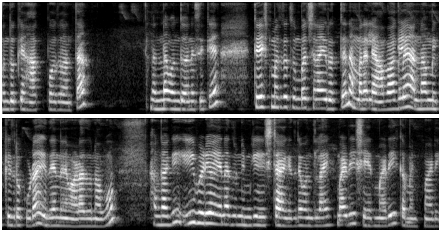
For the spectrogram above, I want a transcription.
ಮುಂದಕ್ಕೆ ಹಾಕ್ಬೋದು ಅಂತ ನನ್ನ ಒಂದು ಅನಿಸಿಕೆ. ಟೇಸ್ಟ್ ಮಾತ್ರ ತುಂಬ ಚೆನ್ನಾಗಿರುತ್ತೆ. ನಮ್ಮ ಮನೇಲಿ ಯಾವಾಗಲೇ ಅನ್ನ ಮಿಕ್ಕಿದ್ರು ಕೂಡ ಇದೇನೇ ಮಾಡೋದು ನಾವು. ಹಾಗಾಗಿ ಈ ವಿಡಿಯೋ ಏನಾದರೂ ನಿಮಗೆ ಇಷ್ಟ ಆಗಿದರೆ ಒಂದು ಲೈಕ್ ಮಾಡಿ ಶೇರ್ ಮಾಡಿ ಕಮೆಂಟ್ ಮಾಡಿ.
